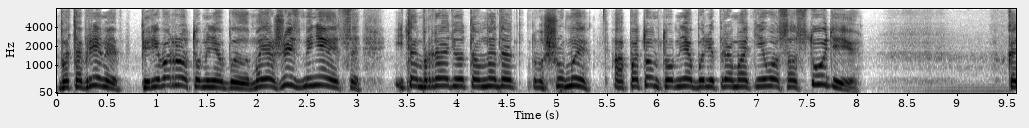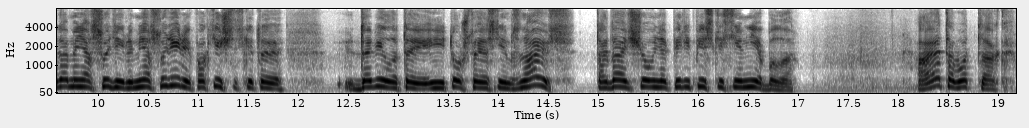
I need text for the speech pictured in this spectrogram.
В это время переворот у меня был, моя жизнь меняется, и там радио, там надо шумы, а потом-то у меня были прямо от него со студии, когда меня судили. Меня судили фактически-то давил это и то, что я с ним знаюсь, тогда еще у меня переписки с ним не было. А это вот так.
